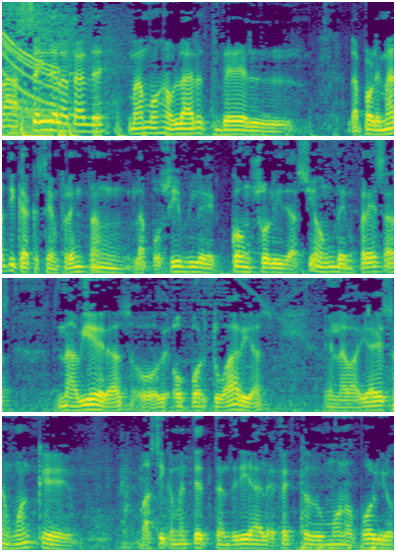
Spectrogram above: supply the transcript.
A las 6 de la tarde vamos a hablar de la problemática que se enfrentan la posible consolidación de empresas navieras o, o portuarias en la bahía de San Juan que básicamente tendría el efecto de un monopolio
